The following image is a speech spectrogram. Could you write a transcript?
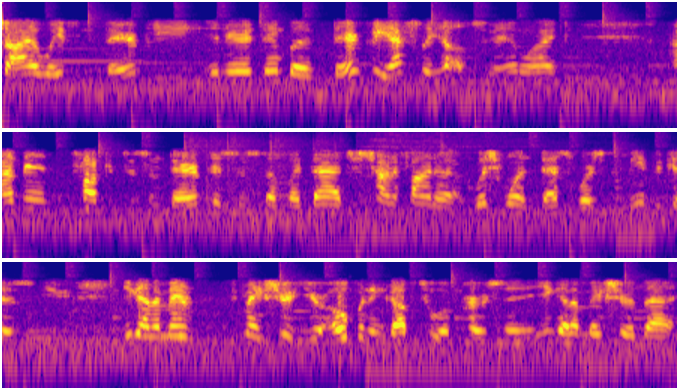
shy away from therapy and everything, but therapy actually helps, man. Like, I've been talking to some therapists and stuff like that, just trying to find out which one best works for me because you you gotta make make sure you're opening up to a person. You gotta make sure that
